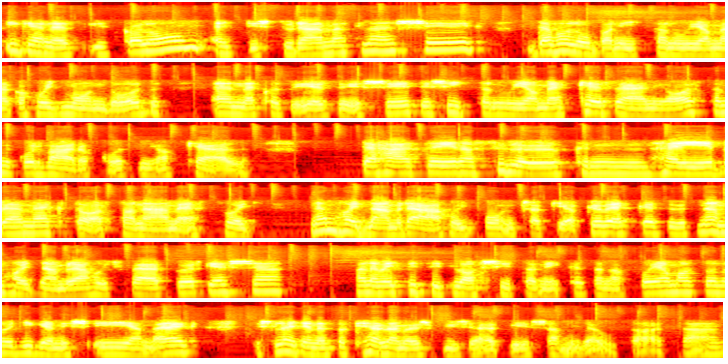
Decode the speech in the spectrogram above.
igen, ez izgalom, egy kis türelmetlenség, de valóban így tanulja meg, ahogy mondod, ennek az érzését, és így tanulja meg kezelni azt, amikor várakoznia kell. Tehát én a szülők helyében megtartanám ezt, hogy nem hagynám rá, hogy bontsa ki a következőt, nem hagynám rá, hogy felpörgesse, hanem egy picit lassítanék ezen a folyamaton, hogy igenis élje meg, és legyen ez a kellemes bizsergés, amire utaltál.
